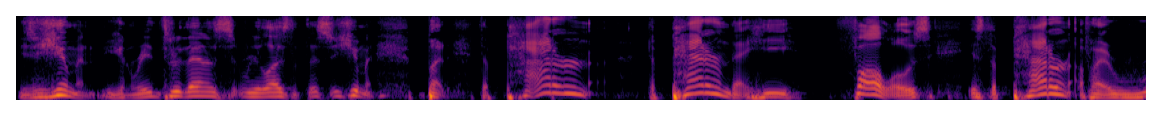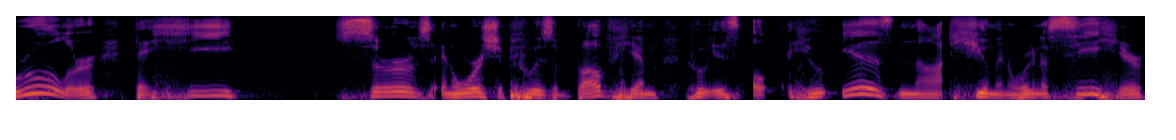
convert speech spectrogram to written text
He's a human. You can read through that and realize that this is human. But the pattern, the pattern that he follows is the pattern of a ruler that he serves and worship who is above him, who is who is not human. We're going to see here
